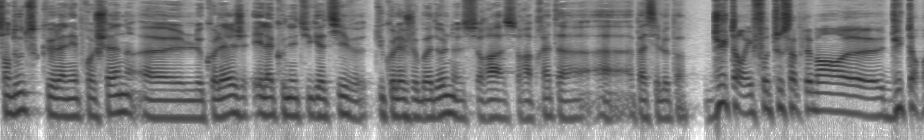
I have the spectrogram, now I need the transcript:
sans doute que l'année prochaine, euh, le collège et la communauté éducative du collège de Bois d'Aulne sera, sera prête à, à, passer le pas. Du temps, il faut tout simplement euh, du temps.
